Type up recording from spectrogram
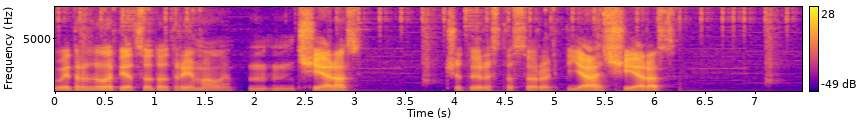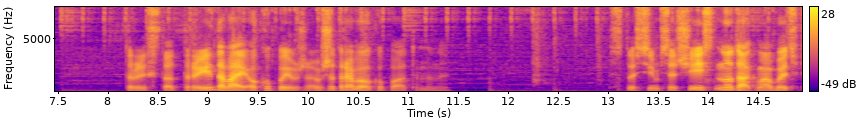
витратили, 500 отримали. Угу. Ще раз. 445, ще раз. 303. Давай, окупи вже. Вже треба окупати мене. 176. Ну так, мабуть.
